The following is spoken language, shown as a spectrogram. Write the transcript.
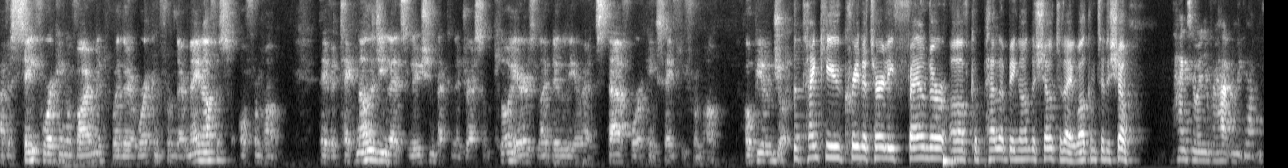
have a safe working environment, whether they're working from their main office or from home. They have a technology led solution that can address employers' liability around staff working safely from home. Hope you enjoy. Thank you, Karina Turley, founder of Capella, being on the show today. Welcome to the show. Thanks a million for having me, Gavin.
